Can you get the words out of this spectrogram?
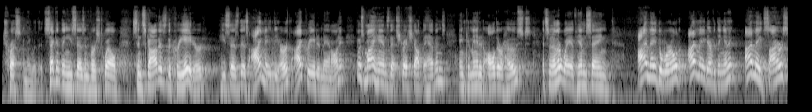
Trust me with it. Second thing he says in verse 12 since God is the creator, he says this I made the earth, I created man on it. It was my hands that stretched out the heavens and commanded all their hosts. It's another way of him saying, I made the world. I made everything in it. I made Cyrus.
